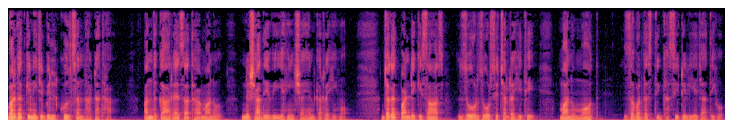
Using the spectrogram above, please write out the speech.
बरगद के नीचे बिल्कुल सन्नाटा था। अंधकार ऐसा था, मानो निशा देवी यहीं शयन कर रही हो। जगत पांडे की सांस ज़ोर ज़ोर से चल रही थी। मानो मौत ज़बरदस्ती घसीटे लिए जाती हो।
